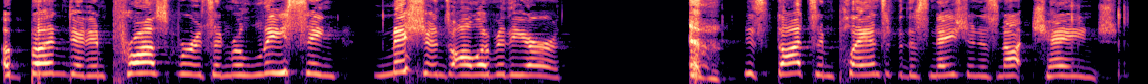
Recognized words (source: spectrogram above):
abundant and prosperous and releasing missions all over the earth. His thoughts and plans for this nation has not changed.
